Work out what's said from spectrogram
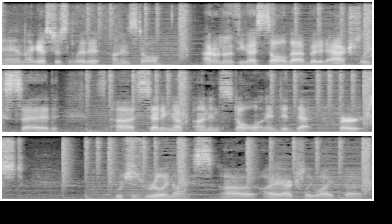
and I guess just let it uninstall. I don't know if you guys saw that, but it actually said uh, setting up uninstall, and it did that first, which is really nice. Uh, I actually like that.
